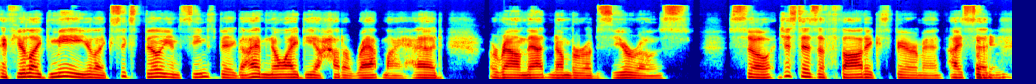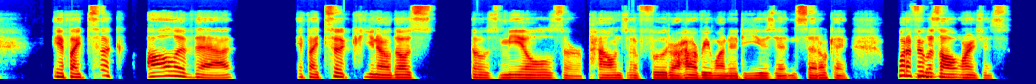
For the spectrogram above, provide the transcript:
If you're like me, you're like 6 billion seems big. I have no idea how to wrap my head around that number of zeros. So, just as a thought experiment, I said, okay. if I took all of that, if I took, you know, those those meals or pounds of food or however you wanted to use it and said, okay, what if it was mm-hmm. all oranges?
